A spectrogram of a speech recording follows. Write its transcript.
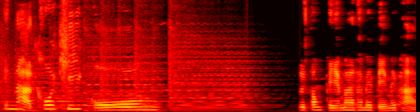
ไอ้หนาดโคตรขี้โกง คือต้องเป๊ะมากถ้าไม่เป๊ะไม่ผ่าน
